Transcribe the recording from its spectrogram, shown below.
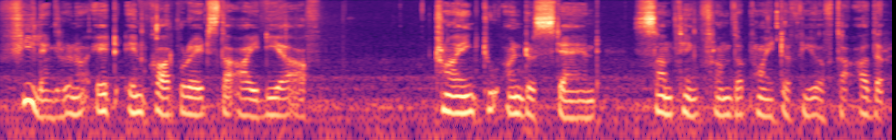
feeling. You know, it incorporates the idea of trying to understand something from the point of view of the other,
